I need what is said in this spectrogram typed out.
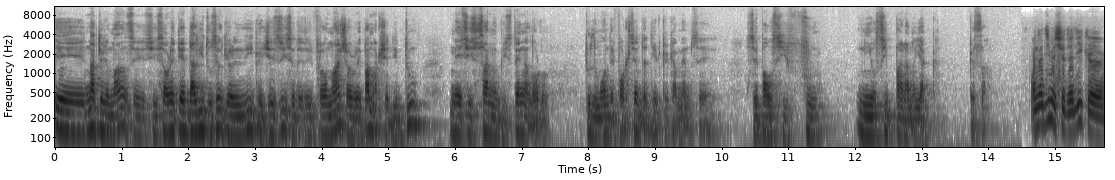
Et naturellement, si ça aurait été Dali tout seul qui aurait dit que Jésus c'était du fromage, ça n'aurait pas marché du tout. Mais si c'est Saint Augustin, alors tout le monde est forcé de dire que quand même c'est c'est pas aussi fou ni aussi paranoïaque que ça. On a dit, M. Dali, que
